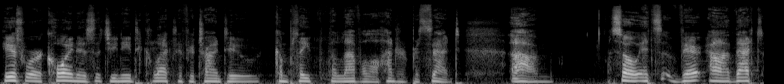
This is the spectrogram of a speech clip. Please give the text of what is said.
here's where a coin is that you need to collect if you're trying to complete the level 100%. Um, so it's very uh, that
